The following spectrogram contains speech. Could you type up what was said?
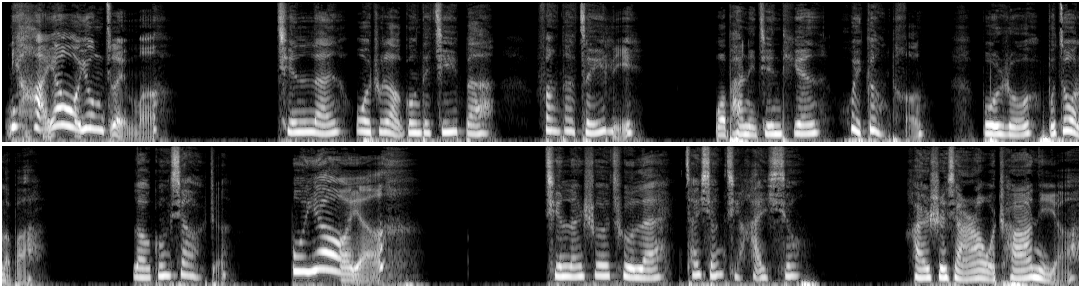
你还要我用嘴吗？秦岚握住老公的鸡巴，放到嘴里。我怕你今天会更疼，不如不做了吧。老公笑着，不要呀。秦岚说出来，才想起害羞。还是想让我插你呀，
